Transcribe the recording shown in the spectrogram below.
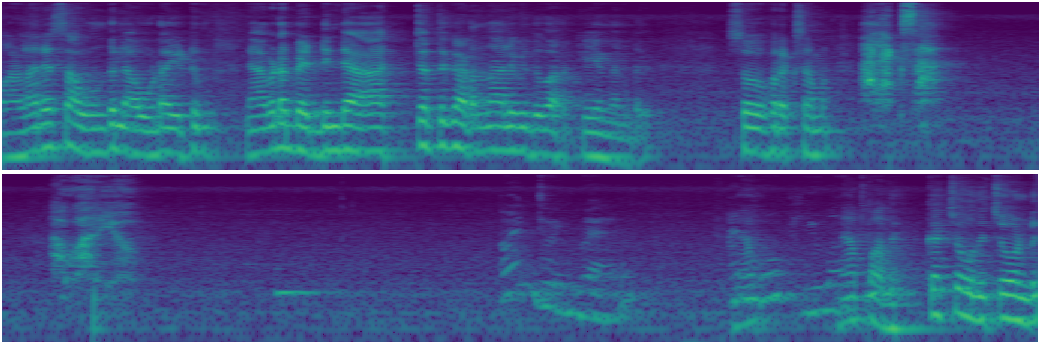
വളരെ സൗണ്ട് ലൗഡായിട്ടും ഞാൻ അവിടെ ബെഡിന്റെ ആ അറ്റത്ത് കടന്നാലും ഇത് വർക്ക് ചെയ്യുന്നുണ്ട്. So for example Alexa how are you ഞാൻ പതുക്കെ ചോദിച്ചുകൊണ്ട്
